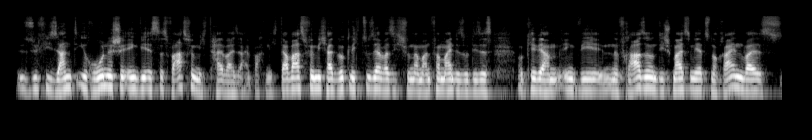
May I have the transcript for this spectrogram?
suffisant ironische irgendwie ist, das war es für mich teilweise einfach nicht. Da war es für mich halt wirklich zu sehr, was ich schon am Anfang meinte, so dieses, okay, wir haben irgendwie eine Phrase und die schmeißen wir jetzt noch rein, weil es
